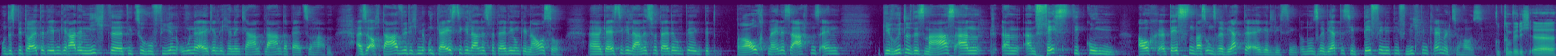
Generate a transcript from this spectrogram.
Und das bedeutet eben gerade nicht, äh, die zu hofieren, ohne eigentlich einen klaren Plan dabei zu haben. Also auch da würde ich mir, und geistige Landesverteidigung genauso. Äh, geistige Landesverteidigung braucht meines Erachtens ein gerütteltes Maß an, an, an Festigung auch dessen, was unsere Werte eigentlich sind. Und unsere Werte sind definitiv nicht im Kreml zu Hause. Gut, dann würde ich äh,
